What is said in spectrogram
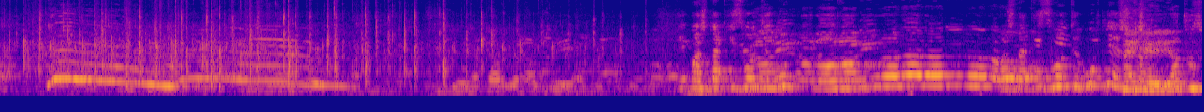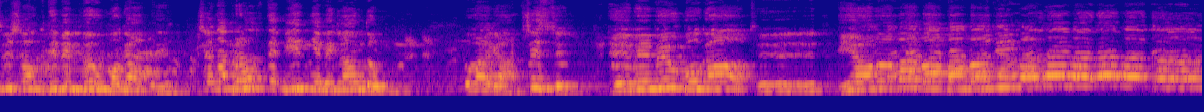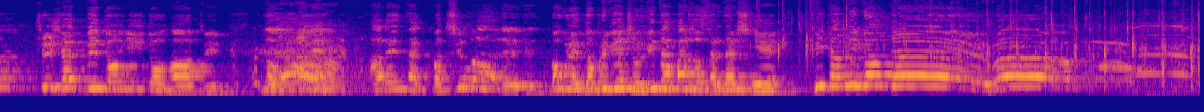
Ty masz taki złoty łup, masz taki złoty łup, wiesz? Słuchajcie, ja tu słyszę, gdybym był bogaty, że naprawdę biednie wyglądam. Uwaga, wszyscy. Gdyby był bogaty, ja ma ma ma ma ma di, ma ma da, przyszedłby do niej do chaty. No, ale, ale tak patrzyła, y, w ogóle dobry wieczór, witam bardzo serdecznie. Witam Ligotę! Wow!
